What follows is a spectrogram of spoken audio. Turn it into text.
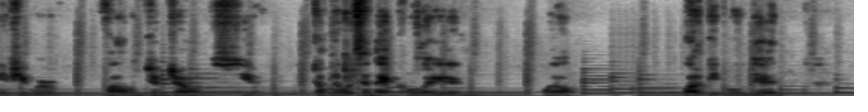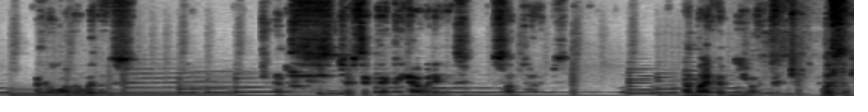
If you were following Jim Jones, you don't know what's in that Kool Aid, and well, a lot of people who did are no longer with us. That's just exactly how it is sometimes. I'm Mike of New York. Listen.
